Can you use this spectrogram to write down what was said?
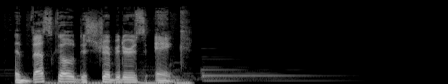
Invesco Distributors, Inc.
